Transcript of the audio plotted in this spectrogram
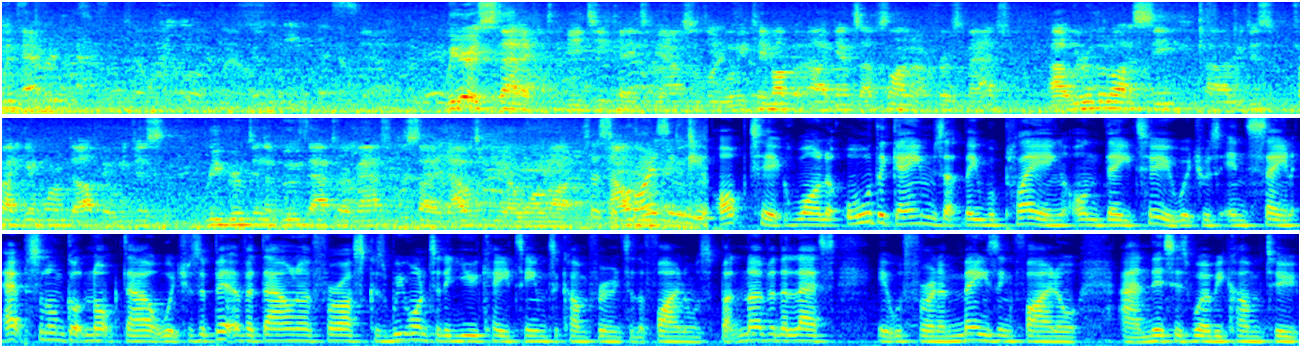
We were ecstatic to beat TK, to be honest with you. When we came up uh, against Epsilon in our first match, uh, we were a little out of sync. Uh, we just tried to get warmed up, and we just regrouped in the booth after our match and decided that was going to be our warm up. So surprisingly, Optic won all the games that they were playing on day two, which was insane. Epsilon got knocked out, which was a bit of a downer for us because we wanted a UK team to come through into the finals. But nevertheless, it was for an amazing final, and this is where we come to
